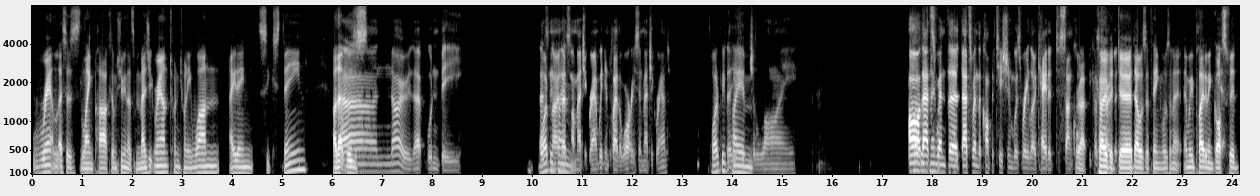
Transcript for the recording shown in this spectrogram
round, that says Lang Park. So I'm assuming that's Magic round 2021 18 16. Oh, that was. Uh, no, that wouldn't be. That's no, play that's not Magic Round. We didn't play the Warriors in Magic Round. Why did we 30th play him? July. Oh, that's when the that's when the competition was relocated to Suncorp Right, because COVID, COVID. duh, that was a thing, wasn't it? And we played them in Gosford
